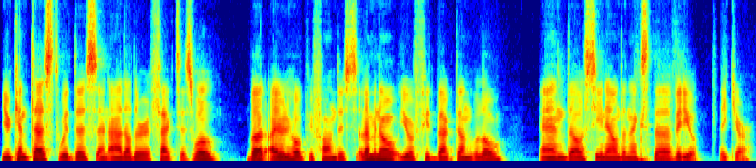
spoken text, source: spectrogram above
You can test with this and add other effects as well, but I really hope you found this. Let me know your feedback down below, and I'll see you now in the next uh, video. Take care.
